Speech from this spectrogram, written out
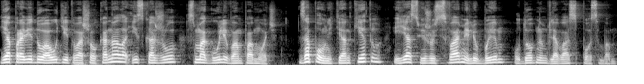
Я проведу аудит вашего канала и скажу, смогу ли вам помочь. Заполните анкету, и я свяжусь с вами любым удобным для вас способом.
